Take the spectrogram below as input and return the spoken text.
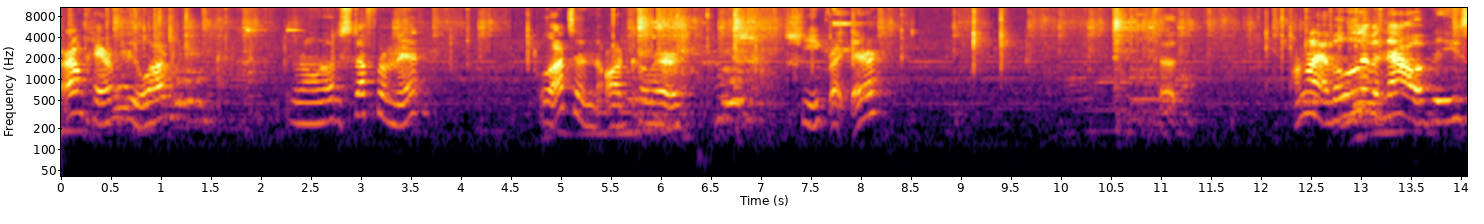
I don't care, I'm gonna do a lot, you a lot of stuff from it. Well, that's an odd color sheep right there. So, I'm gonna have a living now of these.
